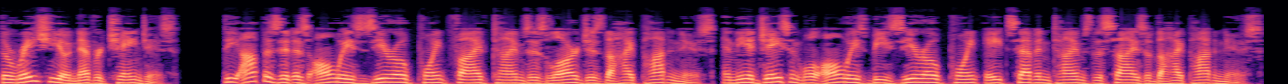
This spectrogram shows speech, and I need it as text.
the ratio never changes. The opposite is always 0.5 times as large as the hypotenuse, and the adjacent will always be 0.87 times the size of the hypotenuse.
